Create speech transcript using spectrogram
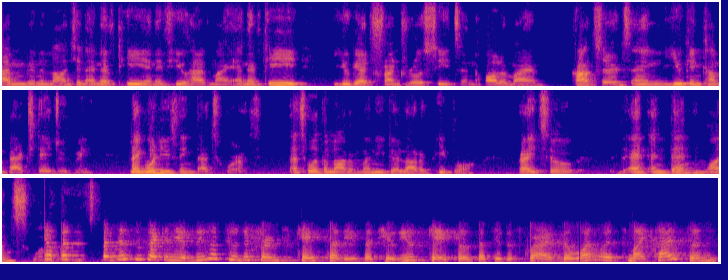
"I'm going to launch an NFT, and if you have my NFT, you get front row seats in all of my concerts and you can come backstage with me. Like, what do you think that's worth? That's worth a lot of money to a lot of people, right? So, and and then once. yeah, but these... but just a second. These are two different case studies that you use cases that you described. The one with Mike Tyson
